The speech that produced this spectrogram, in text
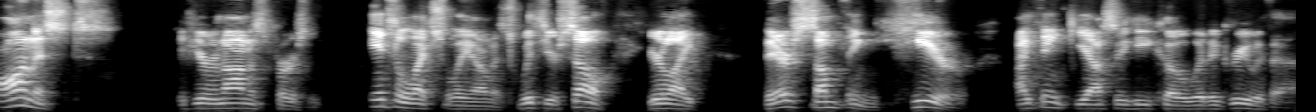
honest, if you're an honest person, intellectually honest with yourself, you're like, there's something here. I think Yasuhiko would agree with that.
